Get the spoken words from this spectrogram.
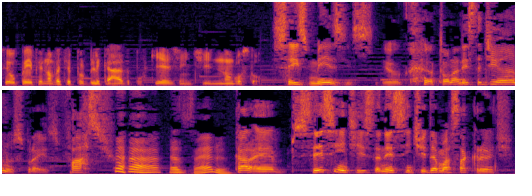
seu paper não vai ser publicado porque a gente não gostou. Seis meses? Eu, eu tô na lista de anos pra isso. Fácil. é sério? Cara, é, ser cientista nesse sentido é massacrante.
